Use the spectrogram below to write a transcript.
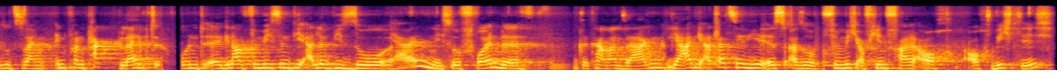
sozusagen in Kontakt bleibt. Und äh, genau, für mich sind die alle wie so, ja, nicht so Freunde, kann man sagen. Ja, die Atlas-Serie ist also für mich auf jeden Fall auch, auch wichtig.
